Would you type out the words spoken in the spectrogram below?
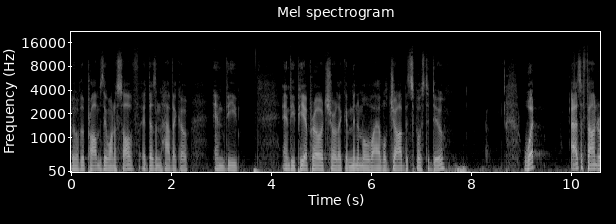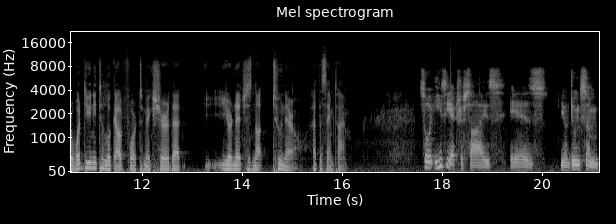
of the problems they want to solve. It doesn't have like a MV, MVP approach or like a minimal viable job it's supposed to do. What as a founder, what do you need to look out for to make sure that your niche is not too narrow at the same time? So an easy exercise is, you know, doing some,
